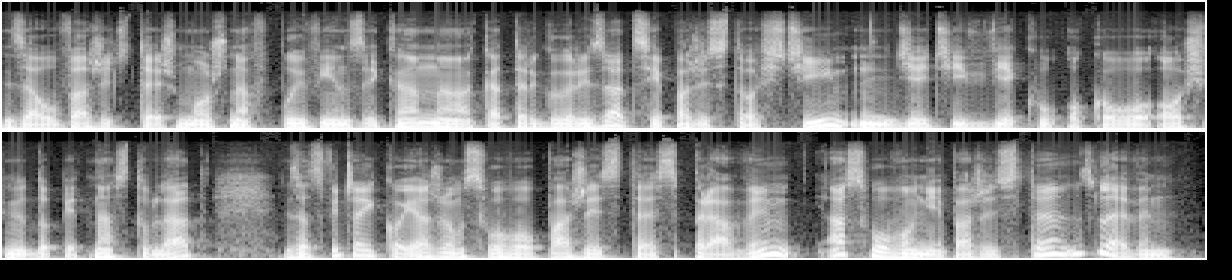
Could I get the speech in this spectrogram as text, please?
Zauważyć też można wpływ języka na kategoryzację parzystości. Dzieci w wieku około 8 do 15 lat zazwyczaj kojarzą słowo parzyste z prawym, a słowo nieparzyste z lewym.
